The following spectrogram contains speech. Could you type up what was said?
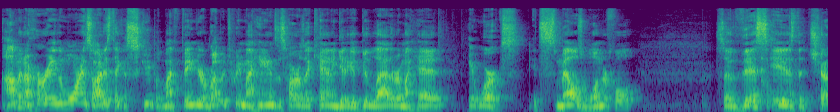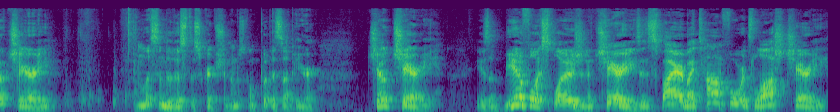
I'm in a hurry in the morning, so I just take a scoop with my finger, rub it between my hands as hard as I can and get a good lather on my head. It works. It smells wonderful. So this is the choke cherry. And listen to this description. I'm just gonna put this up here. Choke cherry is a beautiful explosion of cherries inspired by Tom Ford's Lost Cherry.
